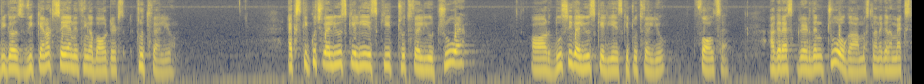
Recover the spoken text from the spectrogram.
because we can't see anything about its truth value x کی کچھ ویلوز کے لیے اس کی ٹروتھ ویلیو ٹرو ہے اور دوسری ویلوز کے لیے اس کی ٹروتھ ویلو فالس ہے اگر ایس گریٹر دین ٹرو ہوگا مثلاً اگر ہم ایکس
